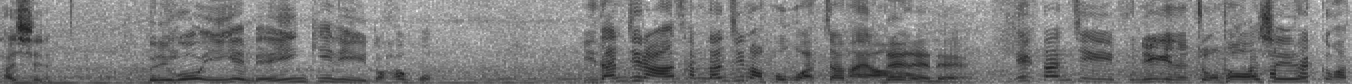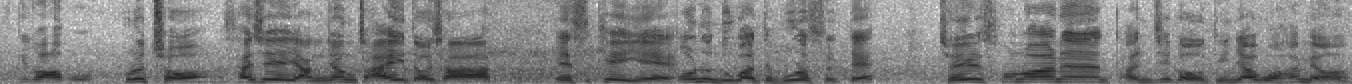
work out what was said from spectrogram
사실. 그리고 이게 메인 길이기도 하고. 2단지랑 3단지만 보고 왔잖아요. 네네네. 1단지 분위기는 좀 더 사실- 핫할 것 같기도 하고. 그렇죠. 사실 양정 자이더샵 SK에 어느 누구한테 물었을 때 제일 선호하는 단지가 어디냐고 하면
